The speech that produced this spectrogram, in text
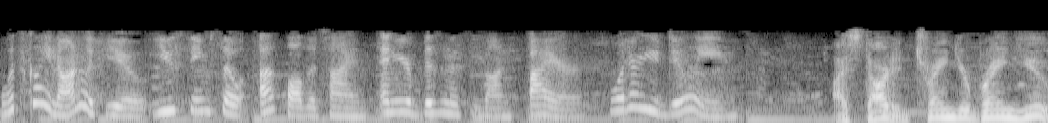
What's going on with you? You seem so up all the time, and your business is on fire. What are you doing? I started Train Your Brain U.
